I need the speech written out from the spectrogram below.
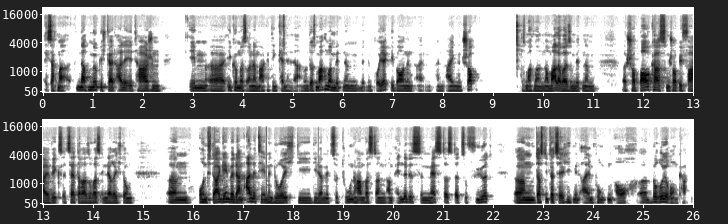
ich sag mal, nach Möglichkeit alle Etagen im äh, E-Commerce Online Marketing kennenlernen. Und das machen wir mit einem, mit einem Projekt. Die bauen einen, einen eigenen Shop. Das machen wir normalerweise mit einem äh, Shop-Baukasten, Shopify, Wix etc., sowas in der Richtung. Ähm, und da gehen wir dann alle Themen durch, die, die damit zu tun haben, was dann am Ende des Semesters dazu führt, ähm, dass die tatsächlich mit allen Punkten auch äh, Berührung hatten.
